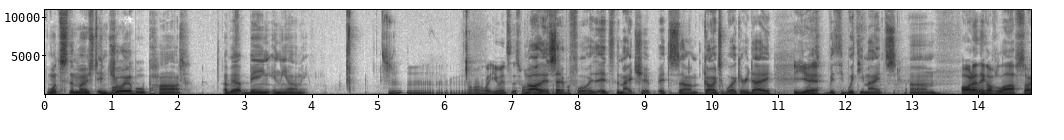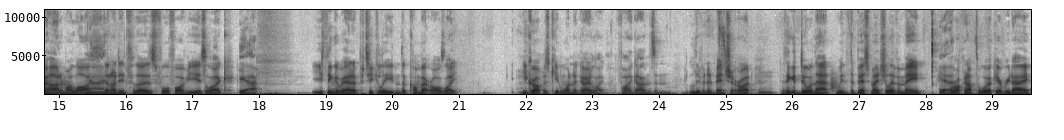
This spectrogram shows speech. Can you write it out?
what's the most enjoyable part about being in the army? Oh, I'll let you answer this one. Well, I said it before. It's the mateship. It's um, going to work every day. Yeah. With with, with your mates. Um, I don't think I've laughed so hard in my life No. than I did for those four or five years. Like, yeah. you think about it, particularly in the combat roles, like, you grow up as a kid wanting to go, like, fire guns and live an adventure, right? Mm. I think of doing that with the best mates you'll ever meet, Yeah. rocking up to work every day.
